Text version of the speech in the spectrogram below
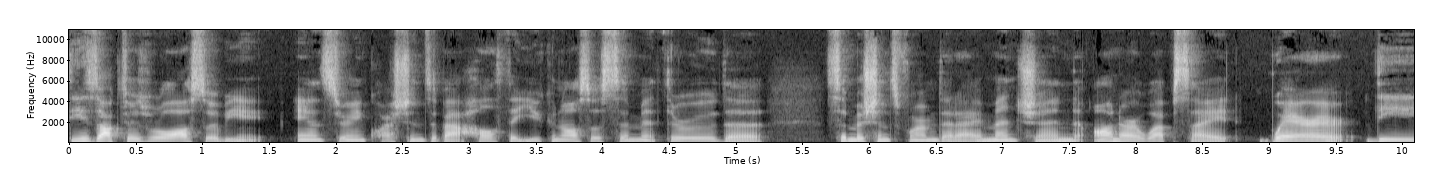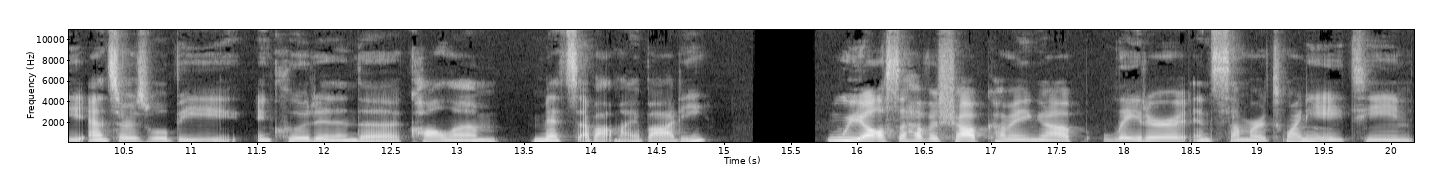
These doctors will also be answering questions about health that you can also submit through the submissions form that I mentioned on our website, where the answers will be included in the column Myths About My Body. We also have a shop coming up later in summer 2018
